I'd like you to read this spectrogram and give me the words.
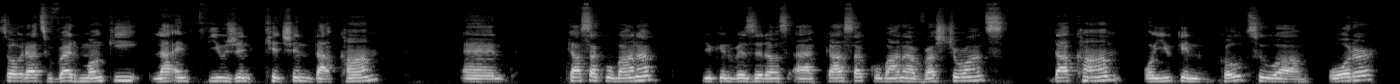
So that's Red Monkey Latin Fusion. And Casa Cubana, you can visit us at Casa Cubana Restaurants.com or you can go to um, order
